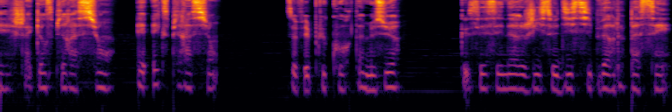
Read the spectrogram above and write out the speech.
Et chaque inspiration et expiration se fait plus courte à mesure que ces énergies se dissipent vers le passé.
